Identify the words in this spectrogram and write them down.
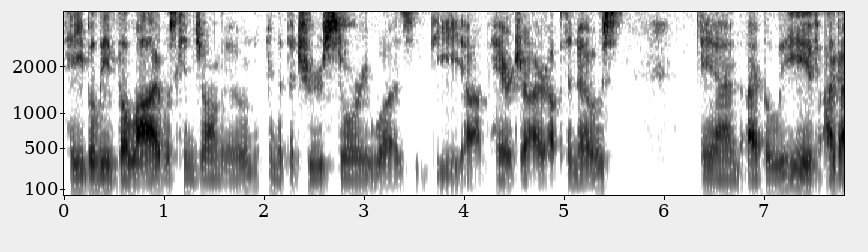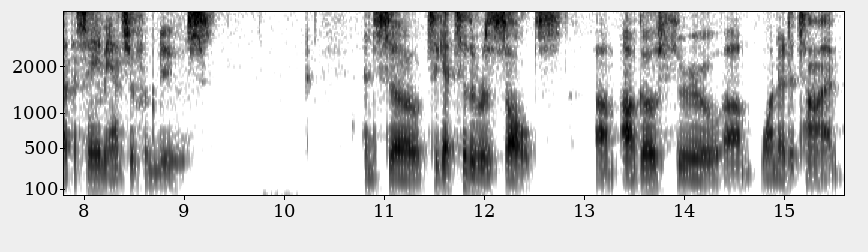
he believed the lie was Kim Jong Un and that the true story was the um, hair dryer up the nose. And I believe I got the same answer from news. And so to get to the results, um, I'll go through um, one at a time.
